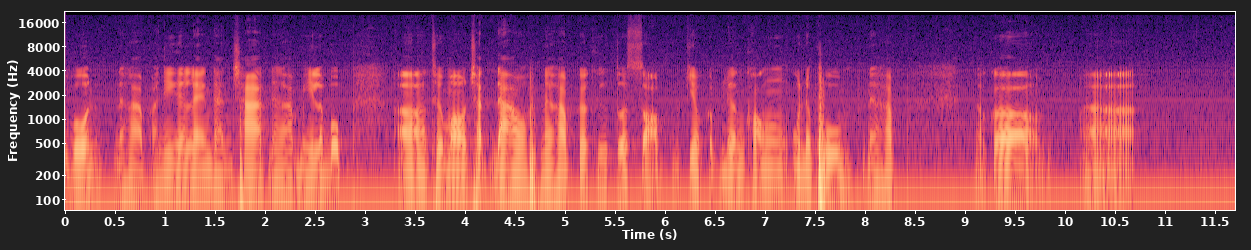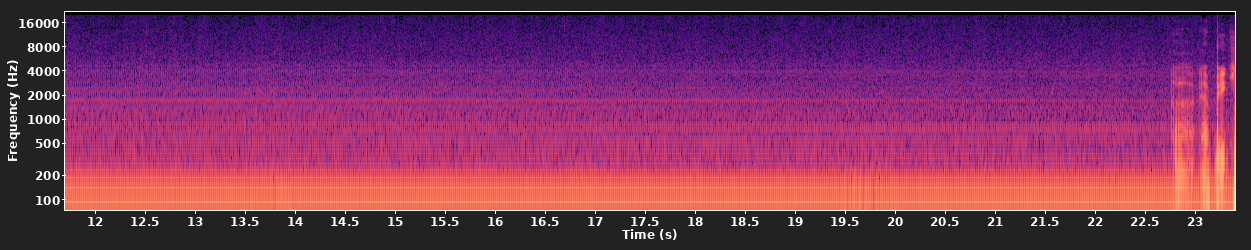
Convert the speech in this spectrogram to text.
17.64 โวลต์นะครับ อันนี้ก็แรงดันชาร์จนะครับ มีระบบ เทอร์มอลชัดดาวนะครับ ก็คือตรวจสอบเกี่ยวกับเรื่องของอุณหภูมินะครับ แล้วก็แอปพลิเค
